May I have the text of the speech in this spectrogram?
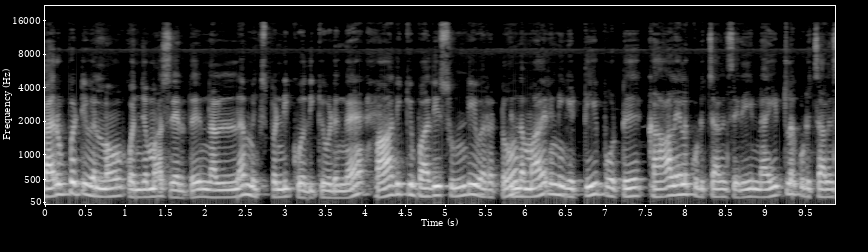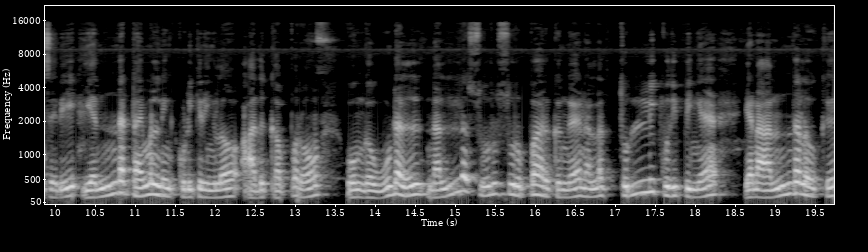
கருப்பட்டி வெல்லம் கொஞ்சமாக சேர்த்து நல்லா மிக்ஸ் பண்ணி கொதிக்க விடுங்க. பாதிக்கு பாதி சுண்டி வரட்டும். இந்த மாதிரி நீங்கள் டீ போட்டு காலையில் குடித்தாலும் சரி நைட்டில் குடித்தாலும் சரி எந்த டைமில் நீங்கள் குடிக்கிறீங்களோ அதுக்கப்புறம் உங்கள் உடல் நல்ல சுறுசுறுப்பாக இருக்குங்க. நல்லா துள்ளி குதிப்பீங்க. ஏன்னா அந்த அளவுக்கு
